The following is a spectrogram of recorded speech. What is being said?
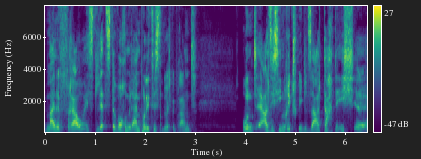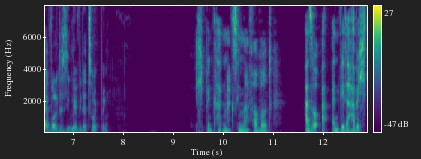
meine Frau ist letzte Woche mit einem Polizisten durchgebrannt. Und äh, als ich sie im Rückspiegel sah, dachte ich, äh, er wollte sie mir wieder zurückbringen. Ich bin gerade maximal verwirrt. Also äh, entweder habe ich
